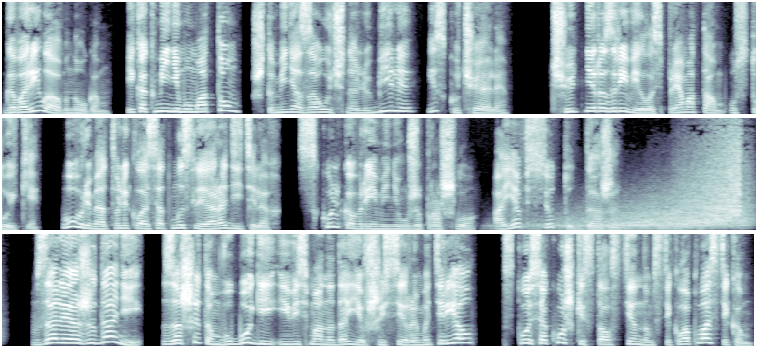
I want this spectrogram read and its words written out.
говорила о многом, и как минимум о том, что меня заочно любили и скучали. Чуть не разревелась прямо там, у стойки. Вовремя отвлеклась от мыслей о родителях. Сколько времени уже прошло, а я все тут даже. В зале ожиданий, зашитом в убогий и весьма надоевший серый материал, сквозь окошки с толстенным стеклопластиком,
